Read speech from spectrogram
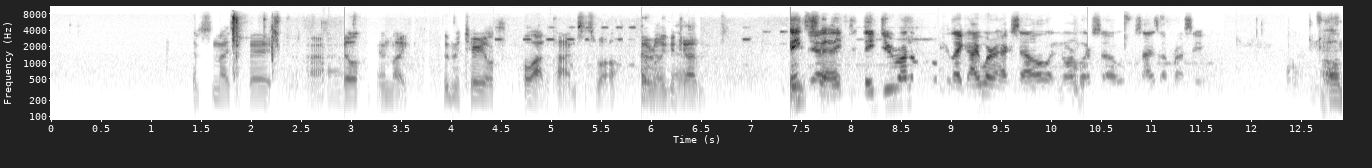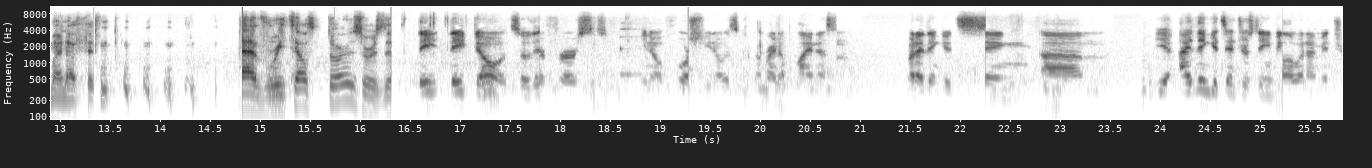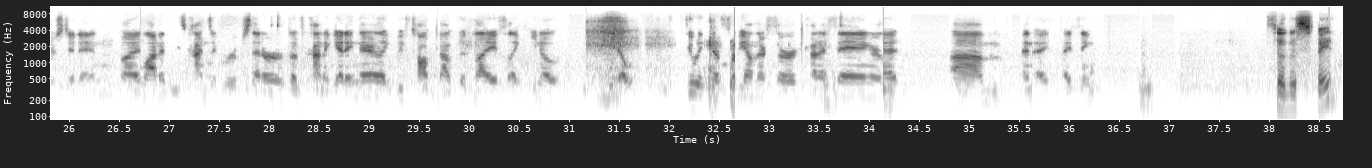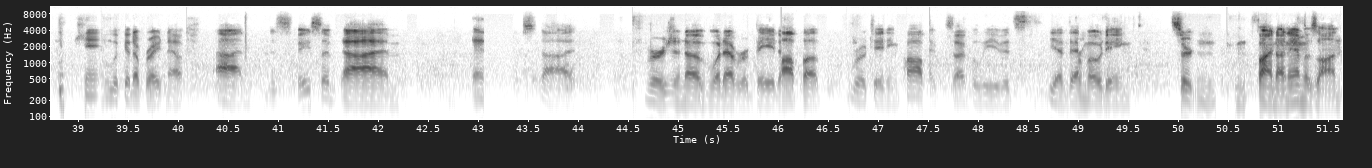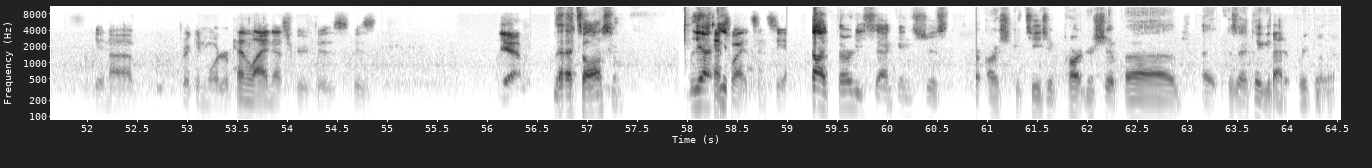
It's a nice fit, uh, and like the materials a lot of times as well. Did a really good job. Thanks, Yeah, they, they do run like I wear XL and normally so size up, Rusty. Oh, am I not fit? Have retail stores, or is it? They they don't. So their first, you know, floor, you know, is right up Linus. But I think it's saying, um, yeah, I think it's interesting and I'm interested in. But a lot of these kinds of groups that are of kind of getting there, like we've talked about Good Life, like you know, you know, doing their be on their third kind of thing or that. Um, and I, I think So the space can't look it up right now. Um, the space of um, and uh, version of whatever beta pop up rotating pop. So I believe it's yeah they're promoting certain you can find on Amazon in a brick and mortar. And Lioness Group is is yeah, That's awesome. Yeah, that's why it's in Seattle. got 30 seconds. Just our strategic partnership, because I think about it frequently.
